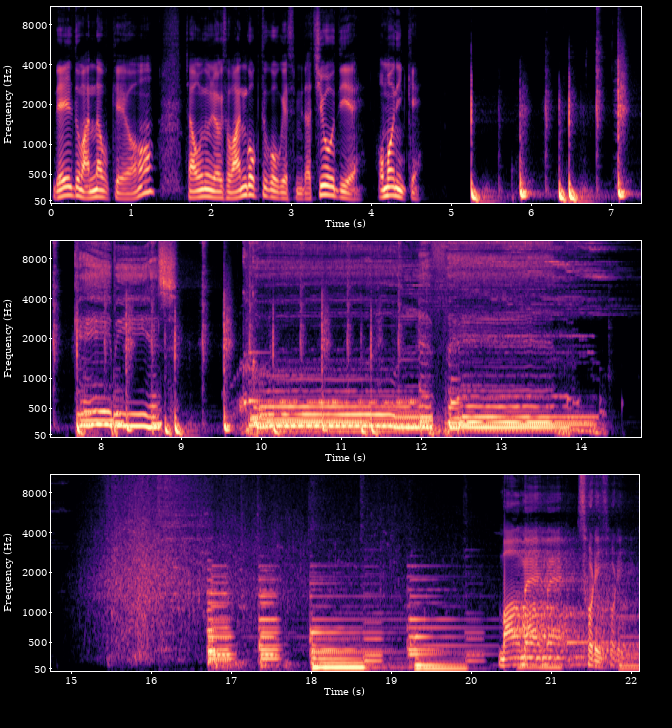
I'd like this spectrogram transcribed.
내일도 만나볼게요. 자, 오늘 여기서 완곡 듣고 오겠습니다. god의 어머니께. KBS Cool FM 마음의, 소리.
